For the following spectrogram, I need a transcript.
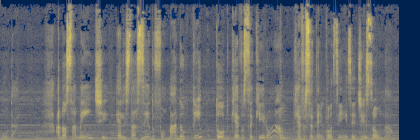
moldar. A nossa mente, ela está sendo formada o tempo todo, quer você queira ou não, quer você tenha consciência disso ou não.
